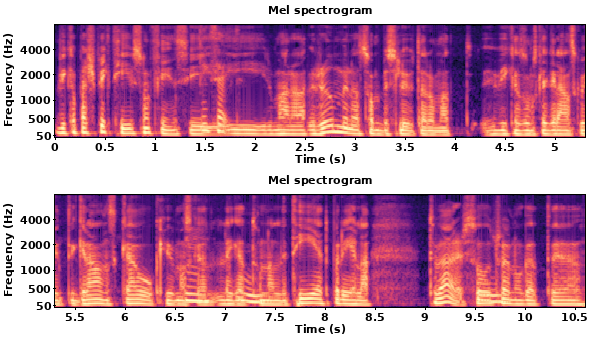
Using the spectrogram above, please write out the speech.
vilka perspektiv som finns i, Exakt. i de här rummen som beslutar om att, vilka som ska granska och inte granska och hur man ska lägga tonalitet på det hela. Tyvärr så tror jag nog att eh,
